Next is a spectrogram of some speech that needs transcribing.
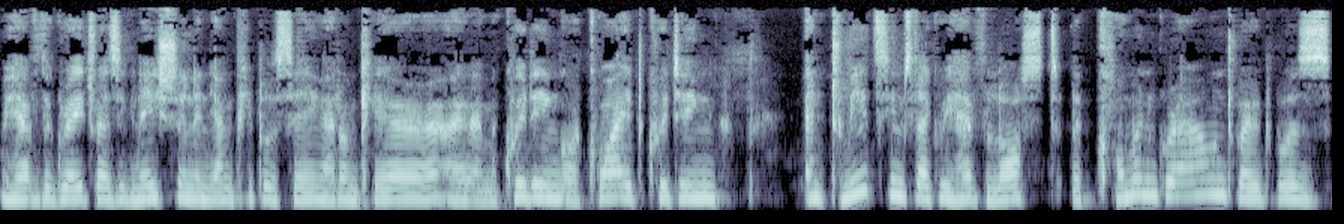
we have the great resignation and young people saying, I don't care. I, am quitting or quiet quitting. And to me, it seems like we have lost the common ground where it was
